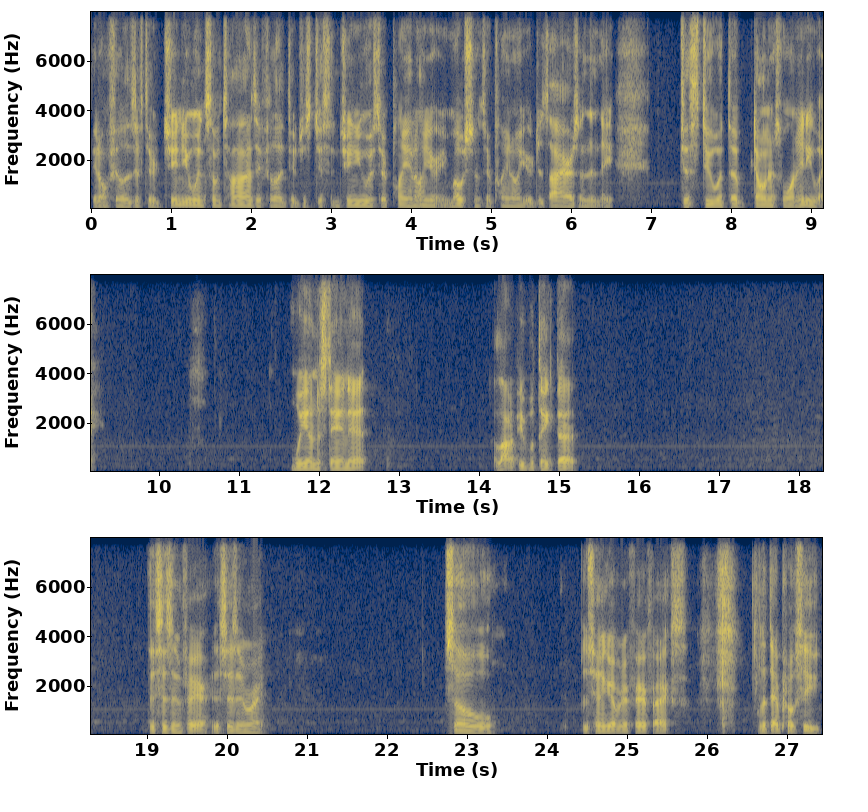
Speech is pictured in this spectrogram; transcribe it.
They don't feel as if they're genuine sometimes. They feel like they're just disingenuous. They're playing on your emotions, they're playing on your desires, and then they just do what the donors want anyway. We understand that. A lot of people think that. This isn't fair. This isn't right. So, Lieutenant Governor Fairfax, let that proceed.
